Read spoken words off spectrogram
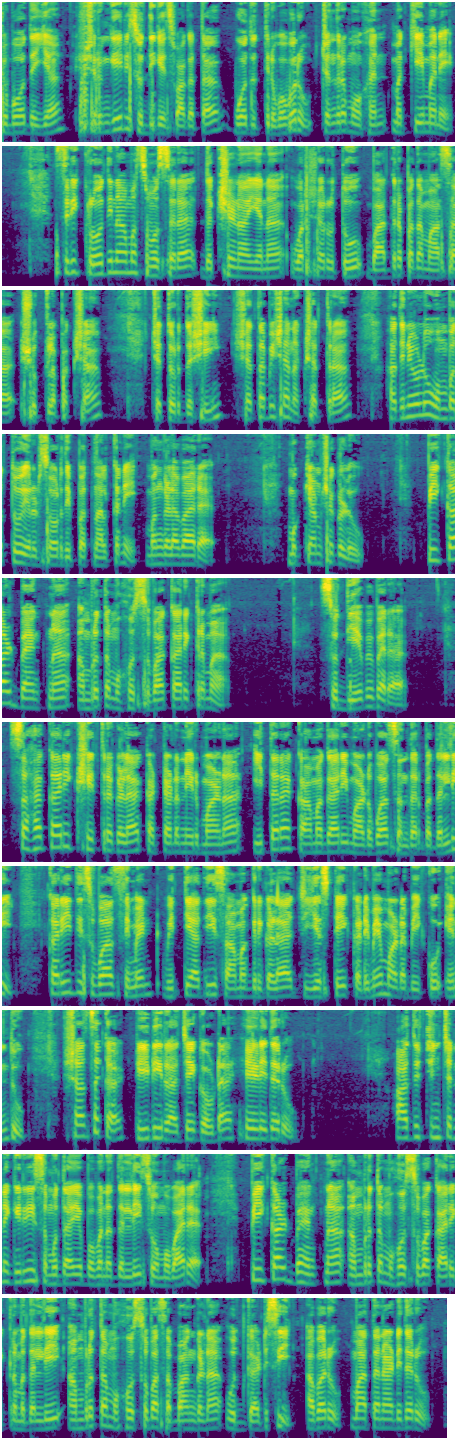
ಶುಭೋದಯ. ಶೃಂಗೇರಿ ಸುದ್ದಿಗೆ ಸ್ವಾಗತ. ಓದುತ್ತಿರುವವರು ಚಂದ್ರಮೋಹನ್ ಮಕ್ಕೀಮನೆ. ಶ್ರೀ ಕ್ರೋಧಿನಾಮ ಸಂವತ್ಸರ ದಕ್ಷಿಣಾಯನ ವರ್ಷ ಋತು ಭಾದ್ರಪದ ಮಾಸ ಶುಕ್ಲಪಕ್ಷ. ಚತುರ್ದಶಿ ಶತಭಿಷ ನಕ್ಷತ್ರ ಹದಿನೇಳು ಒಂಬತ್ತು ಎರಡು ಸಾವಿರದ ಇಪ್ಪತ್ನಾಲ್ಕನೇ ಮಂಗಳವಾರ. ಮುಖ್ಯಾಂಶಗಳು. ಪಿಕಾರ್ಡ್ ಬ್ಯಾಂಕ್ನ ಅಮೃತ ಮಹೋತ್ಸವ ಕಾರ್ಯಕ್ರಮ. ಸುದ್ದಿಯ ವಿವರ. ಸಹಕಾರಿ ಕ್ಷೇತ್ರಗಳ ಕಟ್ಟಡ ನಿರ್ಮಾಣ, ಇತರ ಕಾಮಗಾರಿ ಮಾಡುವ ಸಂದರ್ಭದಲ್ಲಿ ಖರೀದಿಸುವ ಸಿಮೆಂಟ್, ಇತ್ಯಾದಿ ಸಾಮಗ್ರಿಗಳ ಜಿಎಸ್ಟಿ ಕಡಿಮೆ ಮಾಡಬೇಕು ಎಂದು ಶಾಸಕ ಟಿಡಿ ರಾಜೇಗೌಡ ಹೇಳಿದರು. ಆದಿಚುಂಚನಗಿರಿ ಸಮುದಾಯ ಭವನದಲ್ಲಿ ಸೋಮವಾರ ಪಿಕಾರ್ಡ್ ಬ್ಯಾಂಕ್ನ ಅಮೃತ ಮಹೋತ್ಸವ ಕಾರ್ಯಕ್ರಮದಲ್ಲಿ ಅಮೃತ ಮಹೋತ್ಸವ ಸಭಾಂಗಣ ಉದ್ಘಾಟಿಸಿ ಅವರು ಮಾತನಾಡಿದರು.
